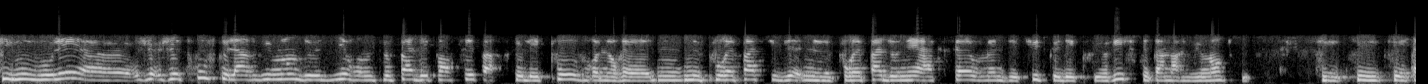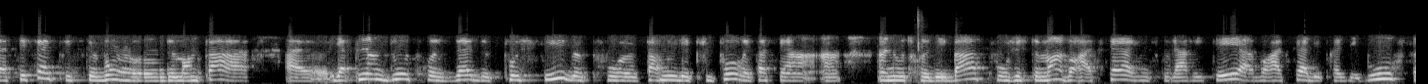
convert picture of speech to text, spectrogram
si vous voulez, euh, je, je, trouve que l'argument de dire on ne peut pas dépenser parce que les pauvres ne pourraient pas ne pourraient pas donner accès aux mêmes études que des plus riches, c'est un argument qui, qui, qui, est assez faible puisque bon, on ne demande pas il y a plein d'autres aides possibles pour parmi les plus pauvres et ça c'est un, un, un, autre débat pour justement avoir accès à une scolarité, avoir accès à des prêts et bourses.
